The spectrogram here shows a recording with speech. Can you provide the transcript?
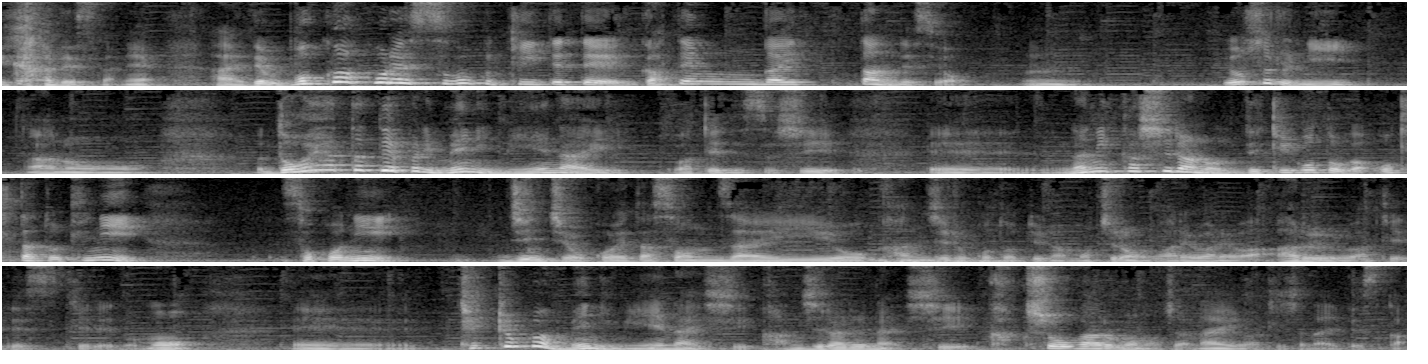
いかがですかね。はい。でも僕はこれすごく聞いてて、合点がいったんですよ。うん。要するに、あの、どうやったってやっぱり目に見えないわけですし、えー、何かしらの出来事が起きた時に、そこに人知を超えた存在を感じることっていうのはもちろん我々はあるわけですけれども、えー、結局は目に見えないし感じられないし確証があるものじゃないわけじゃないですか。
